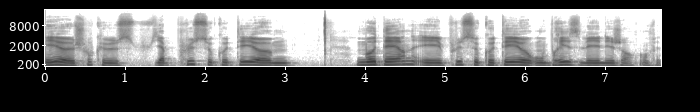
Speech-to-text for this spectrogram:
Et je trouve que il y a plus ce côté moderne et plus ce côté euh, on brise les, les genres en fait.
